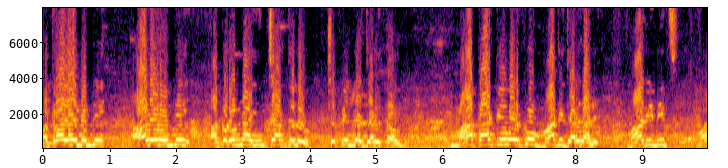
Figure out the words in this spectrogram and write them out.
మంత్రాలయం ఉంది ఆలూరు ఉంది అక్కడ ఉన్న ఇన్ఛార్జీలు చెప్పిందే జరుగుతూ ఉంది. మా పార్టీ వరకు మాది జరగాలి. మాది మీన్స్ మా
